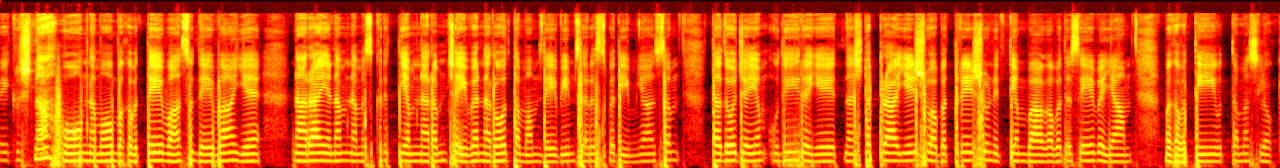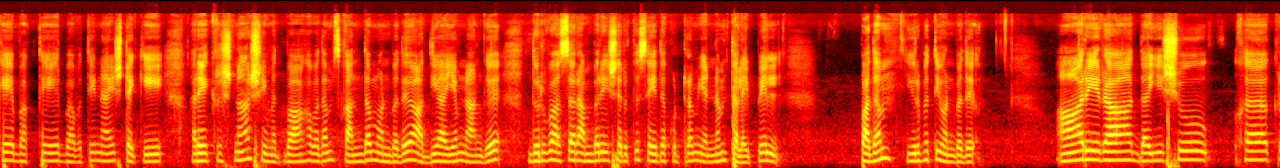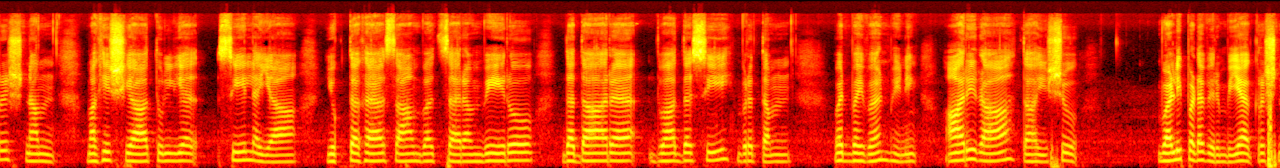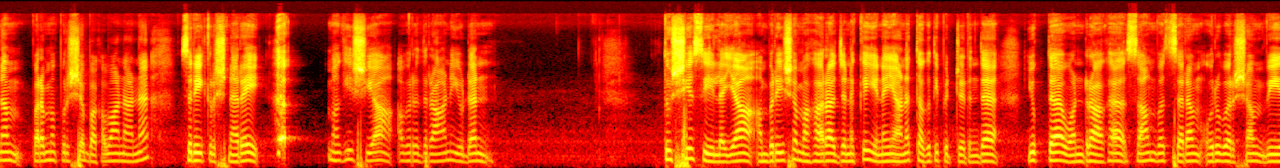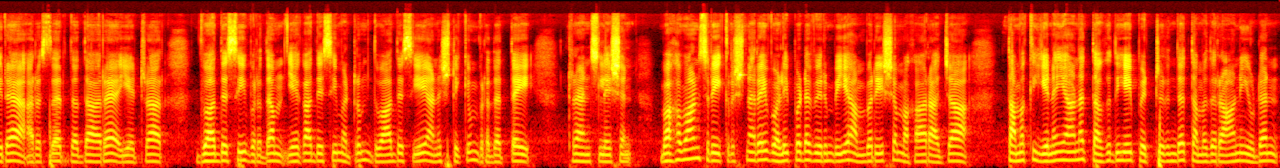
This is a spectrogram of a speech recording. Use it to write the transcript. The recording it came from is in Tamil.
ஹரே கிருஷ்ணா. ஓம் நமோ பகவத்தே வாசுதேவாய. நாராயணம் நமஸ்கிருத்யம் நரம் சைவ நரோத்தமம் தேவீம் சரஸ்வதீம் யாசம். ததோ ஜெயம் உதீரயேத் நஷ்டப்பிராயேஷு அபத்ரேஷு நித்யம் பாகவத சேவையாம். பகவதி உத்தம ஸ்லோகே பக்தேர் பவதி நைஷ்டகி. ஹரே கிருஷ்ணா. ஸ்ரீமத் பாகவதம் ஸ்கந்தம் ஒன்பது அத்தியாயம் நான்கு. துர்வாசர் அம்பரீஷருக்கு செய்த குற்றம் என்னும் தலைப்பில். பதம் இருபத்தி ஒன்பது. ஆரிராதயிஷுக கிருஷ்ணம் மகிஷ்யா துல்ய சீலையா யுக்தக சாம்வத்சரம் வீரோ ததார துவாதசி விரதம். வட் பை வட் மீனிங் ஆரிராதாயிஷு வழிபட விரும்பிய கிருஷ்ணம் பரமபுருஷ பகவானான ஸ்ரீகிருஷ்ணரை மகிஷ்யா அவரது ராணியுடன் துஷ்யசீலையா அம்பரீஷ மகாராஜனுக்கு இணையான தகுதி பெற்றிருந்த யுக்த ஒன்றாக சாம்வத்சரம் ஒரு வருஷம் வீர அரசர் ததார ஏற்றார். துவாதசி விரதம் ஏகாதசி மற்றும் துவாதசியை அனுஷ்டிக்கும் விரதத்தை. டிரான்ஸ்லேஷன் பகவான் ஸ்ரீகிருஷ்ணரை வழிபட விரும்பிய அம்பரீஷ மகாராஜா தமக்கு இணையான தகுதியை பெற்றிருந்த தமது ராணியுடன்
